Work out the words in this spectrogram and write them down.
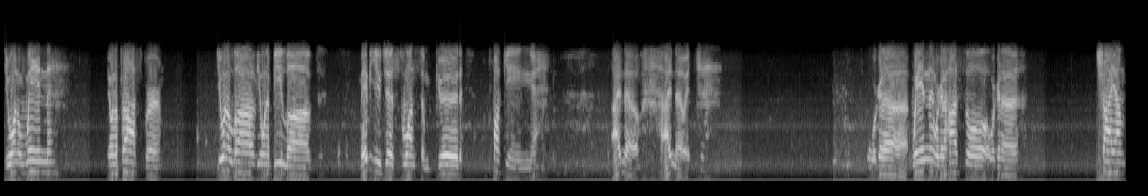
You want to win. You want to prosper. You want to love. You want to be loved. Maybe you just want some good fucking. I know. I know it. We're gonna win. We're gonna hustle. We're gonna triumph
